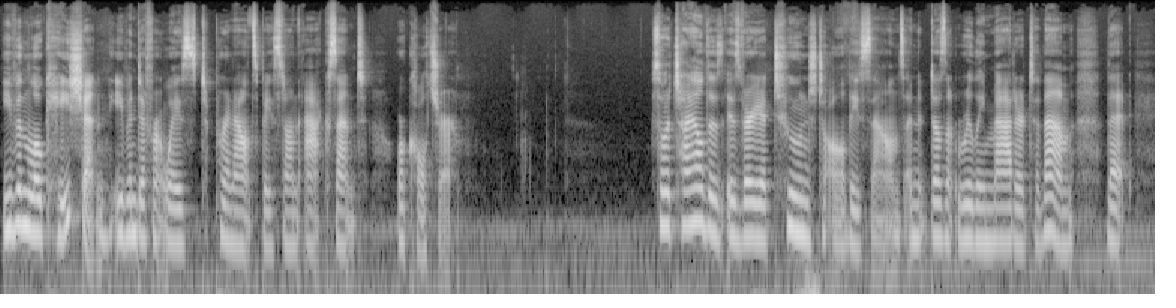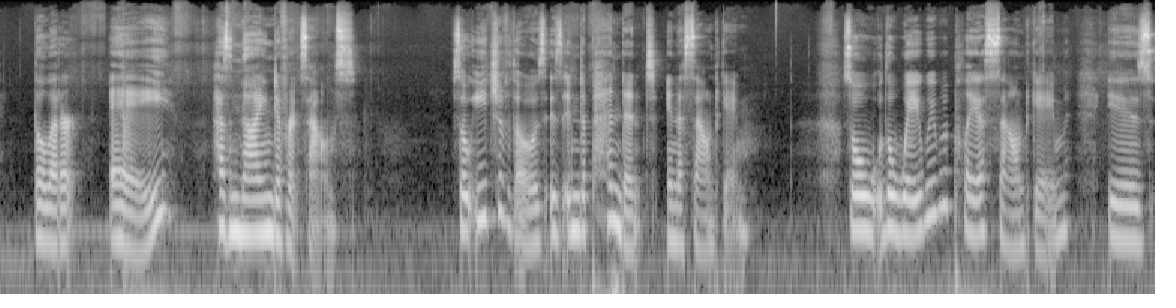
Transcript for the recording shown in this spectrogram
even location, even different ways to pronounce based on accent or culture. So a child is, is very attuned to all these sounds, and it doesn't really matter to them that the letter A has nine different sounds. So each of those is independent in a sound game. So the way we would play a sound game is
